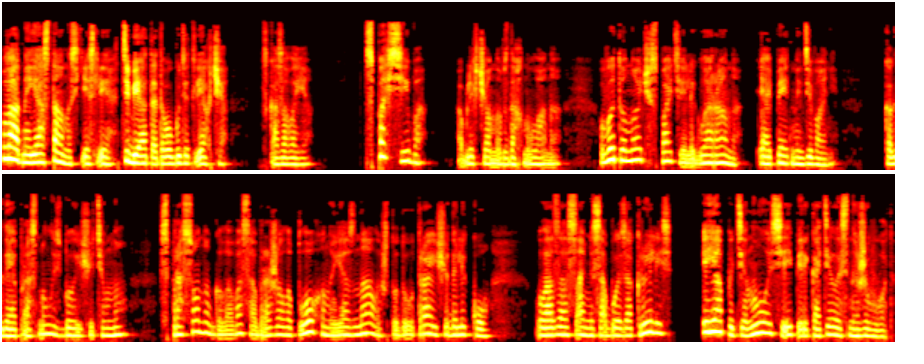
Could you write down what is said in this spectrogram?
«Ладно, я останусь, если тебе от этого будет легче», — сказала я. «Спасибо», — облегченно вздохнула она. В эту ночь спать я легла рано и опять на диване. Когда я проснулась, было еще темно. С просонок голова соображала плохо, но я знала, что до утра еще далеко. Глаза сами собой закрылись, и я потянулась и перекатилась на живот.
